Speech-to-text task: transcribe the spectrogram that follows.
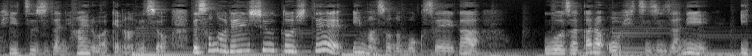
非通じ座に入るわけなんですよ。で、その練習として今その木星が魚座からお羊座に一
